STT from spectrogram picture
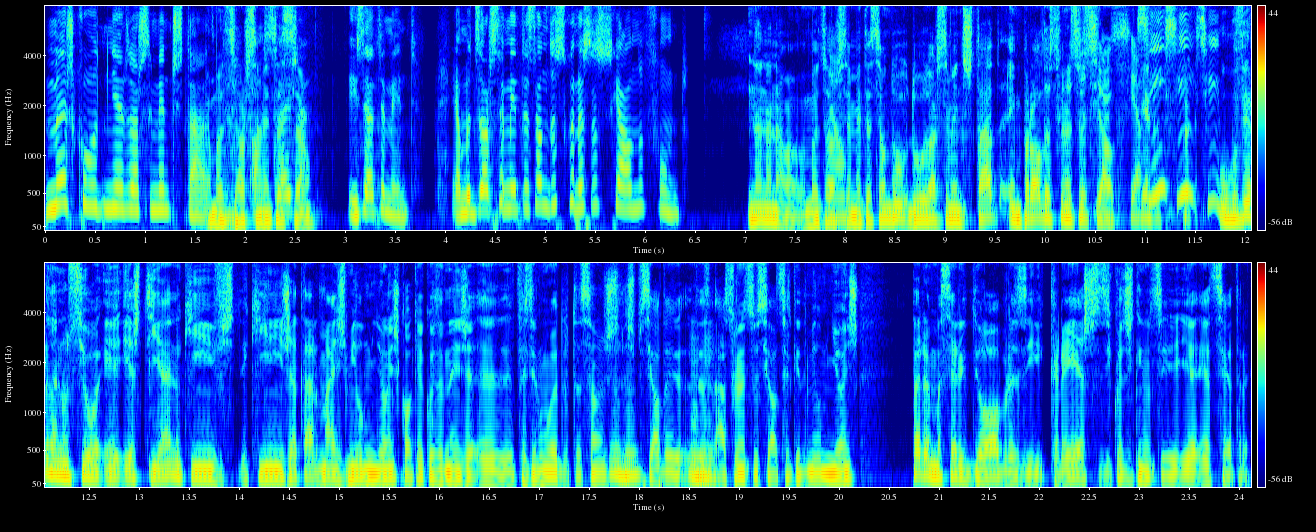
mas com o dinheiro do Orçamento de Estado. É uma desorçamentação. seja, exatamente. É uma desorçamentação da Segurança Social, no fundo. Não, não, não. Uma desorçamentação do, do Orçamento de Estado em prol da Segurança Social. É Sim, sim, sim. O governo anunciou este ano que que ia injetar mais mil milhões, qualquer coisa, eh, fazer uma dotação es- especial de, de- à Segurança Social de cerca de mil milhões para uma série de obras e creches e coisas que tinham de ser, etc.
